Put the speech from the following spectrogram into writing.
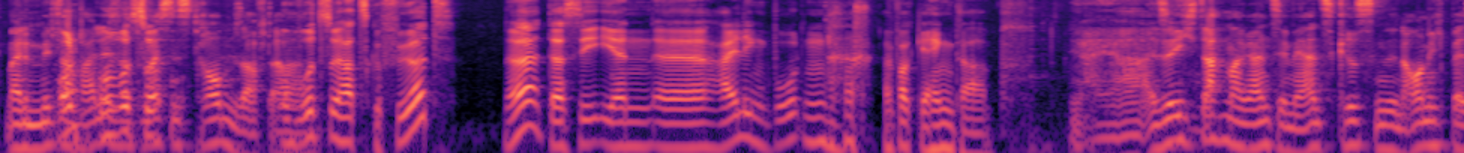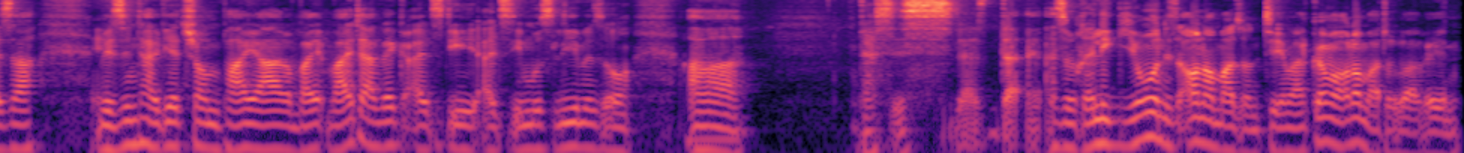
Ich meine, mittlerweile und ist das wozu- meistens Traubensaft. Aber Und wozu hat es geführt? Ne, dass sie ihren äh, heiligen Boten einfach gehängt haben. Ja, ja, also ich sag mal ganz im Ernst, Christen sind auch nicht besser. Wir sind halt jetzt schon ein paar Jahre wei weiter weg als die, als die Muslime so. Aber das ist, das, da, also Religion ist auch nochmal so ein Thema. Können wir auch nochmal drüber reden.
